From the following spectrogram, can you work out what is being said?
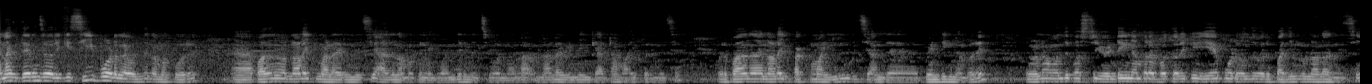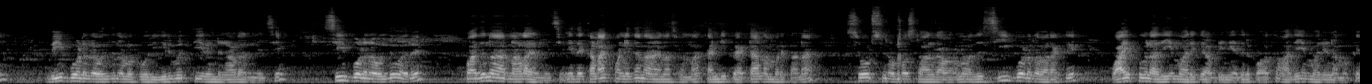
எனக்கு தெரிஞ்ச வரைக்கும் சி போர்டில் வந்து நமக்கு ஒரு பதினோரு நாளைக்கு மேலே இருந்துச்சு. அது நமக்கு இன்றைக்கி வந்துருந்துச்சு. ஒரு நல்ல நல்ல வின்னிங் கேட்டால் வாய்ப்பு இருந்துச்சு. ஒரு பதினாறு நாளைக்கு பக்கமாக இருந்துச்சு. அந்த பெண்டிங் நம்பரு. ஆனால் வந்து ஃபஸ்ட்டு வெண்டிங் நம்பரை பொறுத்த வரைக்கும் ஏ போர்டு வந்து ஒரு பதிமூணு நாளாக இருந்துச்சு. பி போர்டில் வந்து நமக்கு ஒரு இருபத்தி ரெண்டு நாளாக இருந்துச்சு சி போர்டில் வந்து ஒரு பதினாறு நாளாக இருந்துச்சு. இதை கனெக்ட் பண்ணி தான் நான் என்ன சொன்னேன் கண்டிப்பாக எட்டாம் நம்பருக்கான சோர்ஸ் ரொம்ப ஸ்ட்ராங்காக வரணும். அது சி போர்டில் வரக்கு வாய்ப்புகள் அதிகமாக இருக்குது அப்படின்னு எதிர்பார்த்தோம். அதே மாதிரி நமக்கு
